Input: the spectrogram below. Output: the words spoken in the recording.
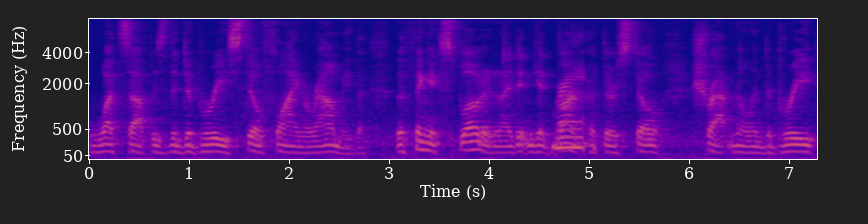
what's up is the debris still flying around me the the thing exploded and I didn't get burnt Right. but there's still shrapnel and debris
